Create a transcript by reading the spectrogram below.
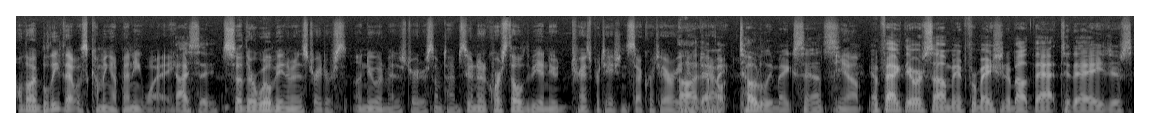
although I believe that was coming up anyway. I see. so there will be an administrator, a new administrator sometime soon, and of course there will be a new transportation secretary, no Uh, that doubt. make, totally makes sense. Yeah. In fact, there was some information about that today. Just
